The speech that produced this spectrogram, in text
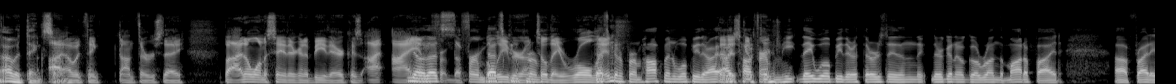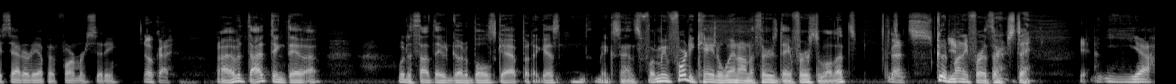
I would think so. I, I would think on Thursday, but I don't want to say they're going to be there because I, I No, am that's- the firm believer confirmed. until they roll That's in. confirmed. Hoffman will be there. I, I talked to him. He, they will be there Thursday. Then they're going to go run the modified uh, Friday, Saturday up at Farmer City. Okay. I would. I think they. I would have thought they would go to Bulls Gap, but I guess it makes sense. I mean, 40k to win on a Thursday. First of all, that's That's good yeah. money for a Thursday. Yeah. Yeah.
